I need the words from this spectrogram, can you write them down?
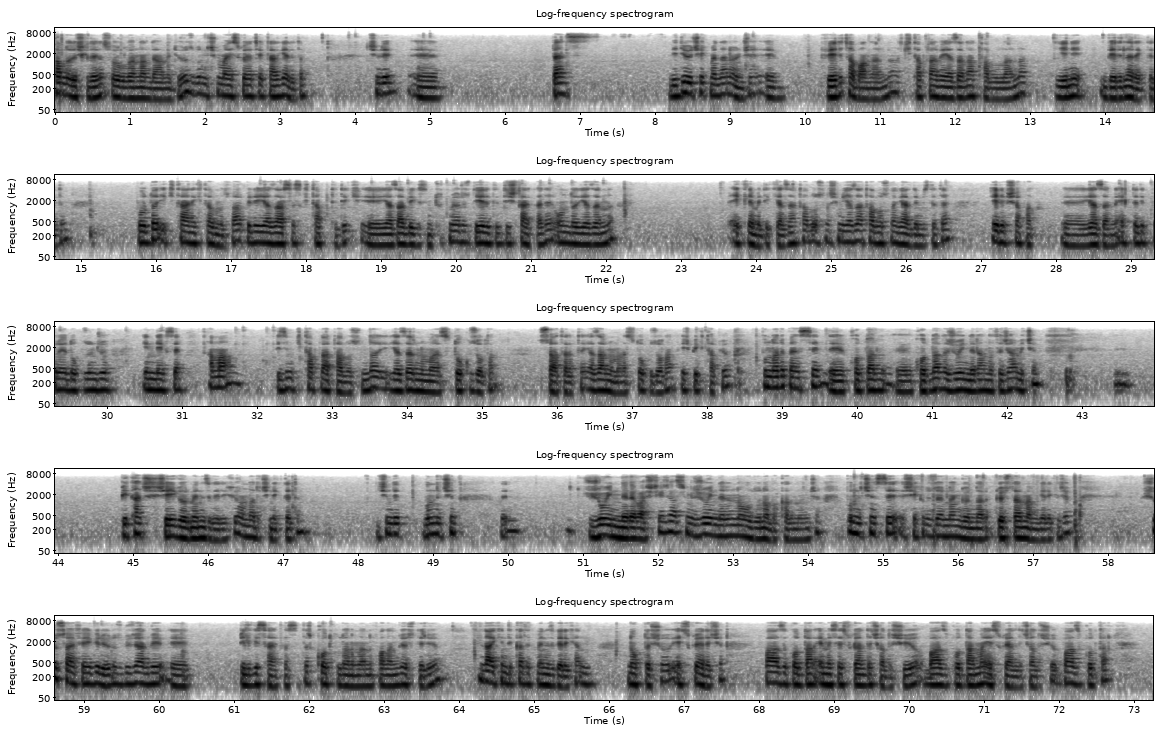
tablo ilişkilerinin sorgularından devam ediyoruz. Bunun için MySQL'e tekrar geldim. Şimdi e, ben videoyu çekmeden önce e, veri tabanlarına, kitaplar ve yazarlar tablolarına yeni veriler ekledim. Burada iki tane kitabımız var. Biri yazarsız kitap dedik. E, yazar bilgisini tutmuyoruz. Diğeri de dijital kale. Onun da yazarını eklemedik yazar tablosuna. Şimdi yazar tablosuna geldiğimizde de Elif Şafak e, yazarını ekledik buraya 9. indekse. Ama bizim kitaplar tablosunda yazar numarası 9 olan sağ tarafta yazar numarası 9 olan hiçbir kitap yok. Bunları ben size e, kodlar e, kodlarla joinleri anlatacağım için e, birkaç şeyi görmeniz gerekiyor. Onlar için ekledim. Şimdi bunun için e, joinlere başlayacağız. Şimdi joinlerin ne olduğuna bakalım önce. Bunun için size şekil üzerinden gönder göstermem gerekecek. Şu sayfaya giriyoruz. Güzel bir e, bilgi sayfasıdır. Kod kullanımlarını falan gösteriyor. Lakin dikkat etmeniz gereken nokta şu SQL için. Bazı kodlar MS SQL'de çalışıyor. Bazı kodlar MySQL'de çalışıyor. Bazı kodlar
